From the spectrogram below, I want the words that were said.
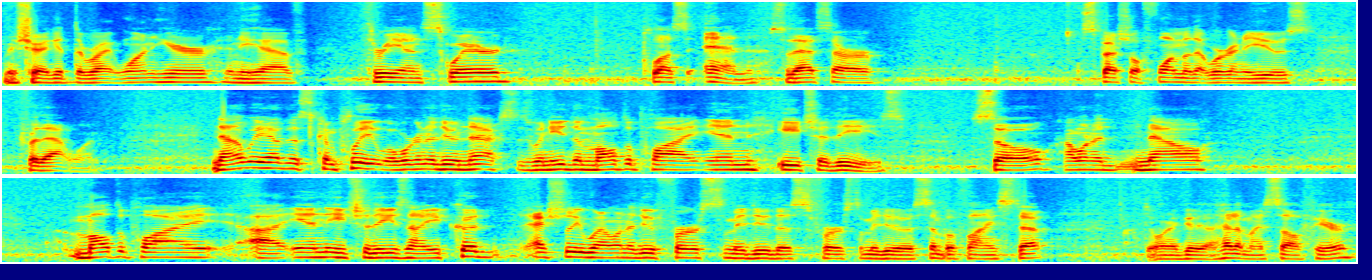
Make sure I get the right one here. And you have 3n squared plus n. So that's our special formula that we're going to use for that one. Now that we have this complete, what we're going to do next is we need to multiply in each of these. So I want to now multiply uh, in each of these. Now you could, actually what I want to do first, let me do this first, let me do a simplifying step. Don't want to get ahead of myself here.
